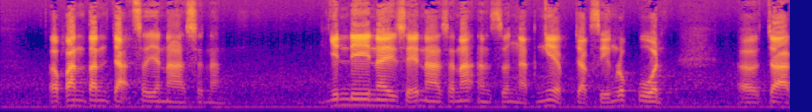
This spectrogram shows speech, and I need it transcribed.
ๆก็ปันตันจะสยนาสนัง ยินดีในเสนาสนะอันสงัดเงียบจากเสียงรบกวนจาก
